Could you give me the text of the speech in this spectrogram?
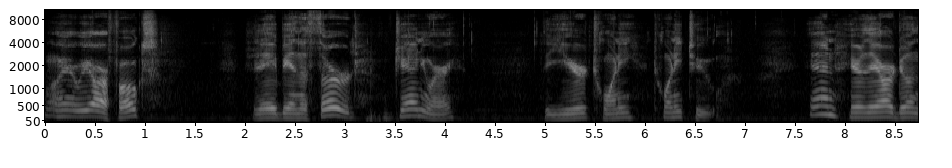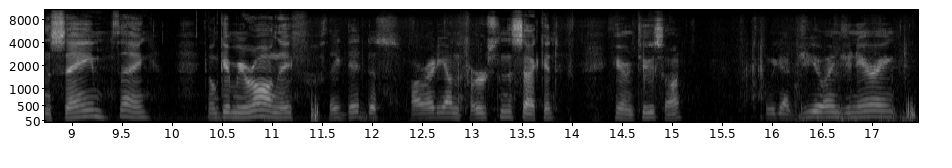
Well, here we are, folks. Today being the 3rd of January, the year 2022. And here they are doing the same thing. Don't get me wrong, they they did this already on the 1st and the 2nd here in Tucson. We got geoengineering,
